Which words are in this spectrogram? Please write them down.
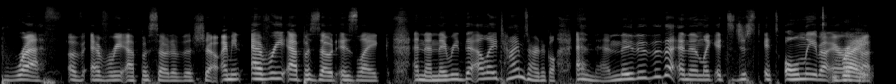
breath of every episode of the show. I mean, every episode is like, and then they read the LA Times article, and then they did that, and then like it's just it's only about Erika. Right.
